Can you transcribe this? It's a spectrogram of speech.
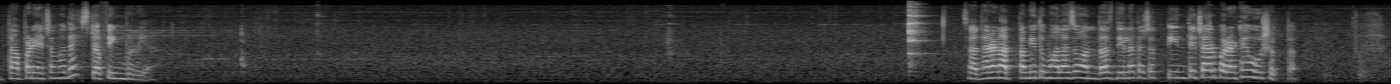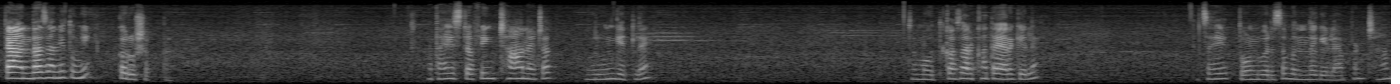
आता आपण याच्यामध्ये स्टफिंग भरूया. साधारण आत्ता मी तुम्हाला जो अंदाज दिला त्याच्यात तीन ते चार पराठे होऊ शकतात. त्या अंदाजाने तुम्ही करू शकता. आता हे स्टफिंग छान याच्यात भरून घेतलंय. तर मोदकासारखं तयार केलं त्याचं हे तोंडवरचं बंद केलं आपण छान.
